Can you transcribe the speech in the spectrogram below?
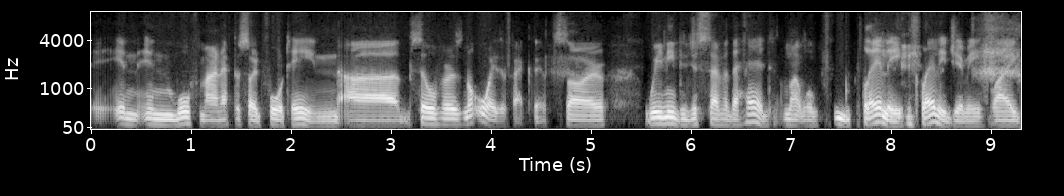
in in Wolfman episode fourteen, uh, silver is not always effective, so we need to just sever the head. I'm like, well, clearly, clearly, Jimmy, like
